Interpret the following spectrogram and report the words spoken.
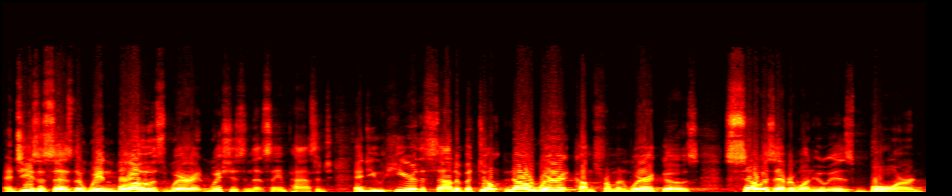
And Jesus says, The wind blows where it wishes in that same passage, and you hear the sound of it, but don't know where it comes from and where it goes. So is everyone who is born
